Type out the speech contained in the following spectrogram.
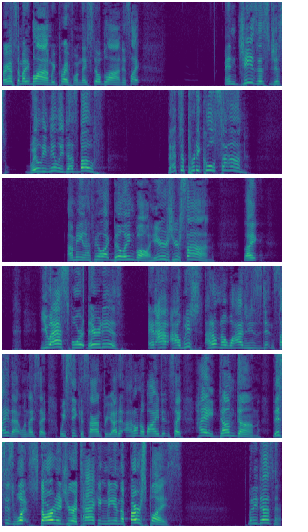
Bring up somebody blind, we pray for them, they still blind. It's like, and Jesus just willy nilly does both. That's a pretty cool sign. I mean, I feel like Bill Engvall. Here's your sign. Like, you asked for it, there it is. And I, I wish, I don't know why Jesus didn't say that when they say, We seek a sign for you. I, I don't know why he didn't say, Hey, dum dum, this is what started your attacking me in the first place. But he doesn't.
